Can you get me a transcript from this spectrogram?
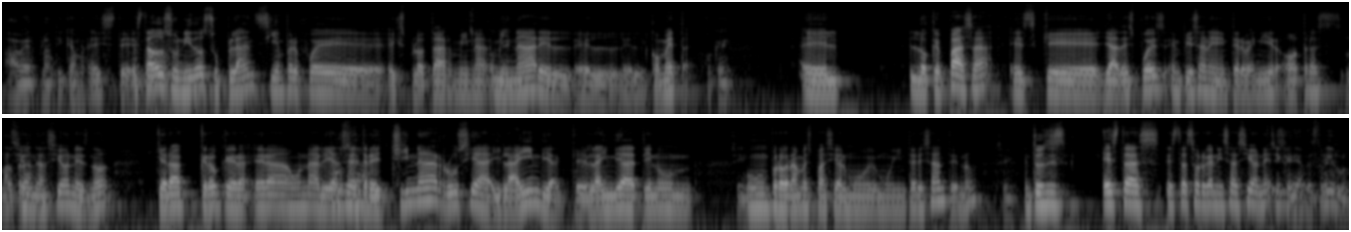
A ver, platícame. Este, Estados Unidos, su plan siempre fue explotar, minar, minar el, el, el, cometa. Ok. El lo que pasa es que ya después empiezan a intervenir otras naciones, otras naciones ¿no? Que era, creo que era, una alianza entre China, Rusia y la India, que la India tiene un, un programa espacial muy, muy interesante, ¿no? Entonces, estas, estas organizaciones... Sí querían destruirlo.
